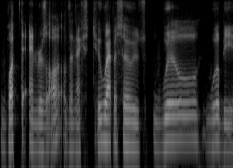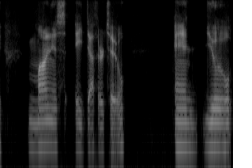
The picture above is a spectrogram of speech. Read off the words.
what the end result of the next two episodes will will be minus a death or two and you'll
